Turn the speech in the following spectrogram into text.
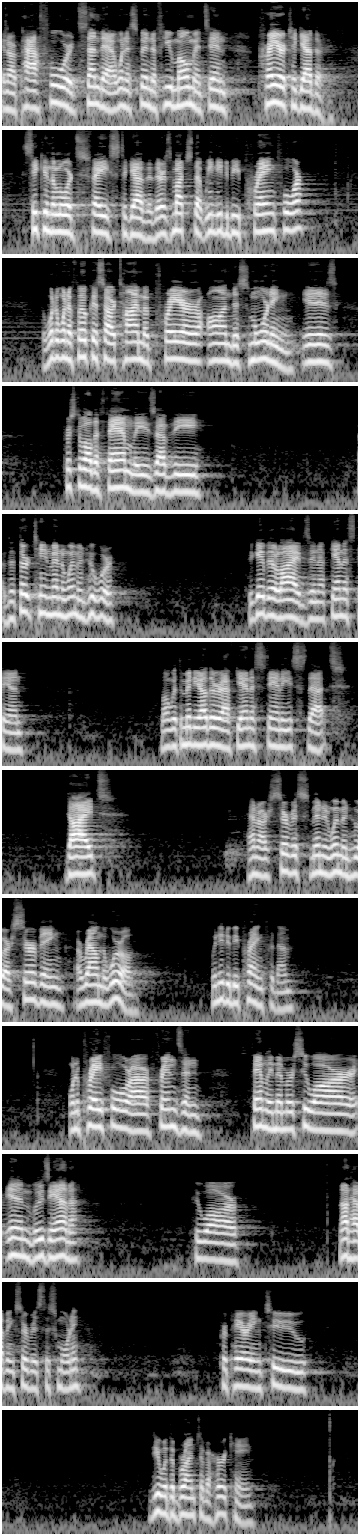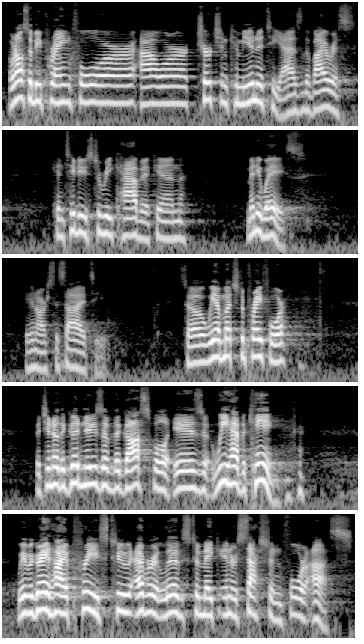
in our Path Forward Sunday, I want to spend a few moments in prayer together, seeking the Lord's face together. There's much that we need to be praying for. But what I want to focus our time of prayer on this morning is, first of all, the families of the of the 13 men and women who were who gave their lives in Afghanistan, along with many other Afghanistanis that died, and our servicemen and women who are serving around the world. We need to be praying for them. I want to pray for our friends and family members who are in Louisiana, who are not having service this morning, preparing to deal with the brunt of a hurricane. I would also be praying for our church and community as the virus continues to wreak havoc in many ways in our society. So we have much to pray for. But you know, the good news of the gospel is we have a king. We have a great high priest who ever lives to make intercession for us.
